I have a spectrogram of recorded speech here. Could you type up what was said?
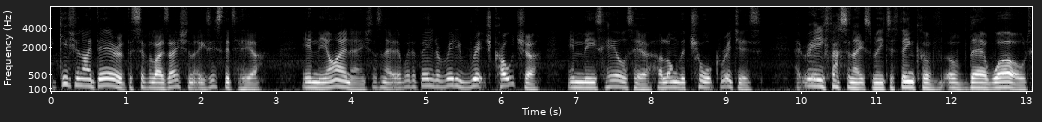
it gives you an idea of the civilization that existed here in the Iron Age, doesn't it? There would have been a really rich culture in these hills here along the chalk ridges. It really fascinates me to think of, of their world,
